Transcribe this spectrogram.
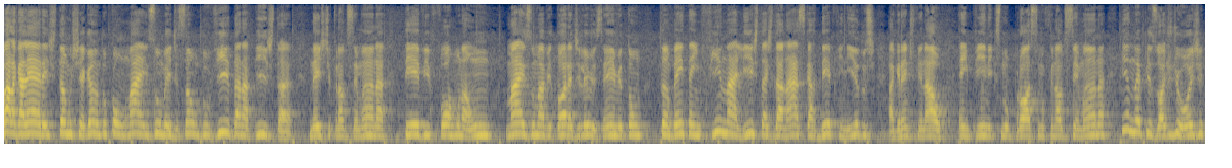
Fala galera, estamos chegando com mais uma edição do Vida na Pista. Neste final de semana teve Fórmula 1, mais uma vitória de Lewis Hamilton, também tem finalistas da NASCAR definidos, a grande final em Phoenix no próximo final de semana e no episódio de hoje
